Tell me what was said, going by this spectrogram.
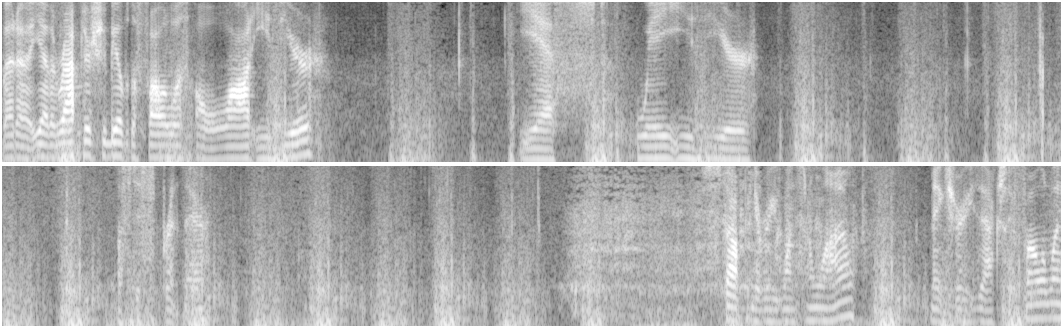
But uh, yeah, the raptor should be able to follow us a lot easier. Yes, way easier. Let's just sprint there. Stopping every once in a while. Make sure he's actually following.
